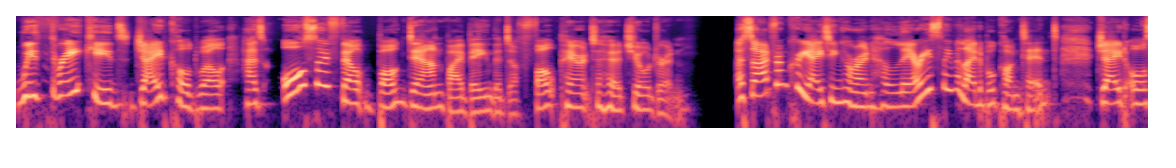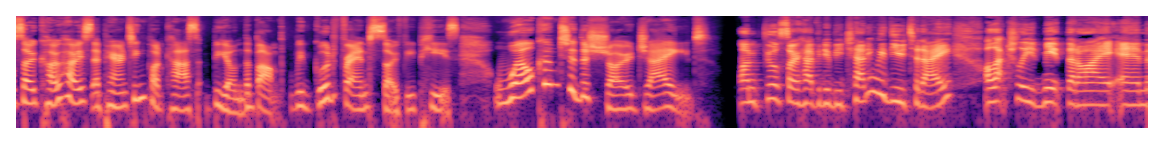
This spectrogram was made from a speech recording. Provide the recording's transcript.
With three kids, Jayde Couldwell has also felt bogged down by being the default parent to her children. Aside from creating her own hilariously relatable content, Jayde also co hosts a parenting podcast, Beyond the Bump, with good friend Sophie Pierce. Welcome to the show, Jayde. I feel so happy to be chatting with you today. I'll actually admit that I am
